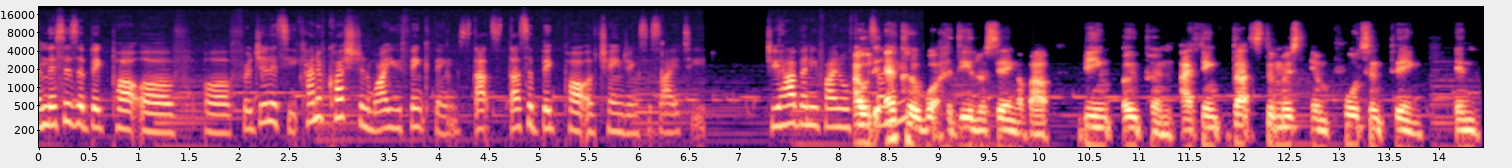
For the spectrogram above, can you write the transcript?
and this is a big part of, of fragility. Kind of question why you think things. That's that's a big part of changing society. Do you have any final thoughts? I would echo what Hadil was saying about being open. I think that's the most important thing in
